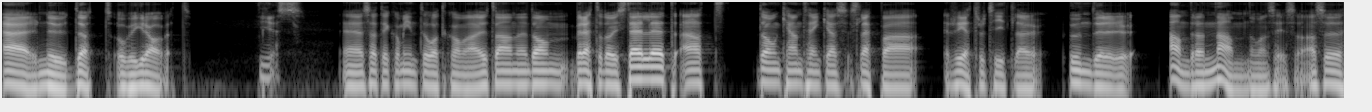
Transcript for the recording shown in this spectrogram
är nu dött och begravet. Yes. Eh, så att det kommer inte återkomma, utan de berättar då istället att de kan tänkas släppa retrotitlar under andra namn om man säger så. Alltså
